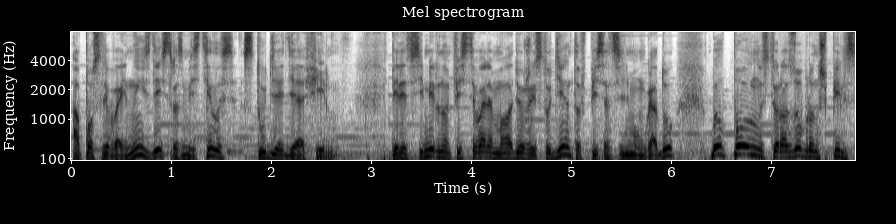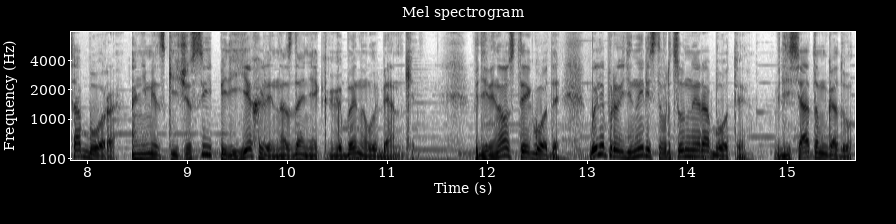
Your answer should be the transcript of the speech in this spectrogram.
а после войны здесь разместилась студия «Диафильм». Перед Всемирным фестивалем молодежи и студентов в 1957 году был полностью разобран шпиль собора, а немецкие часы переехали на здание КГБ на Лубянке. В 90-е годы были проведены реставрационные работы. В 2010 году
